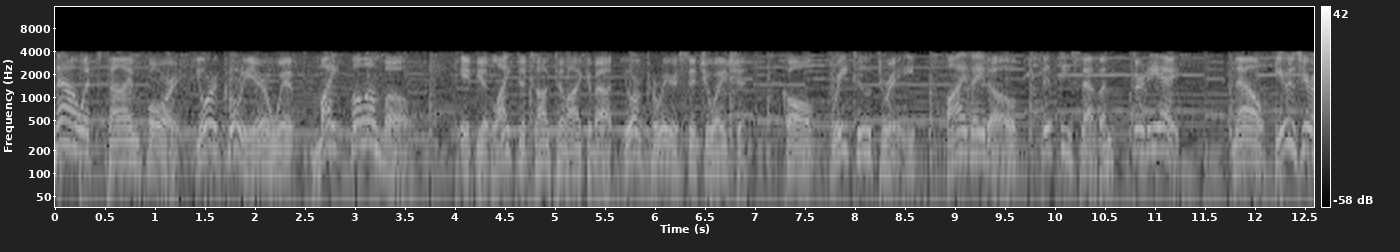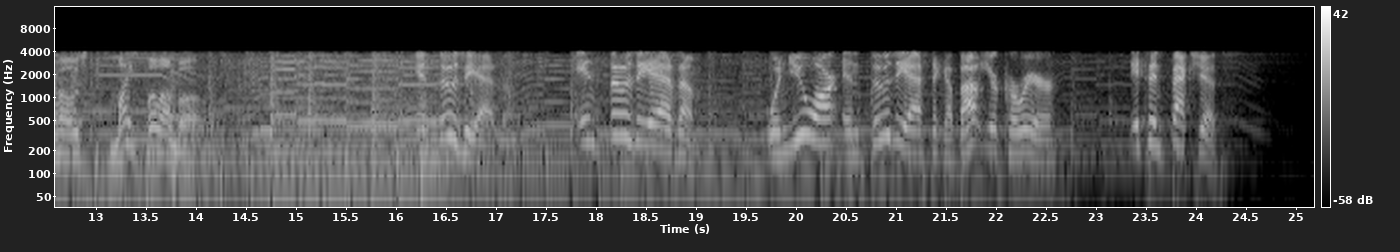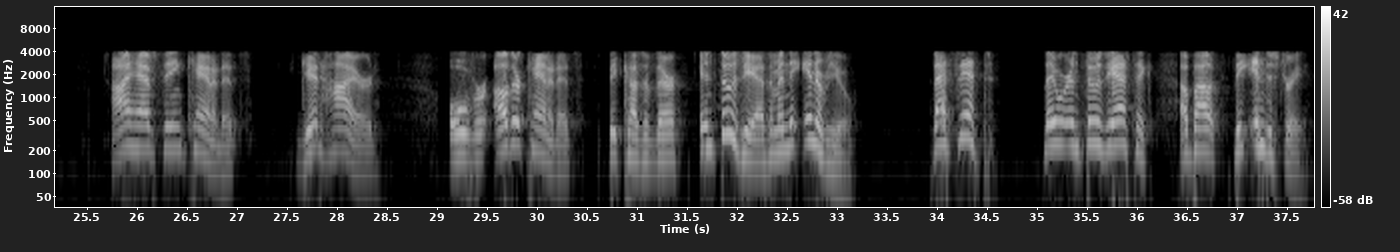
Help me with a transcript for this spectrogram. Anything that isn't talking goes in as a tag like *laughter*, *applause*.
now it's time for Your Career with Mike Palumbo. If you'd like to talk to Mike about your career situation, call 323 580 5738. Now, here's your host, Mike Palumbo. Enthusiasm. Enthusiasm. When you are enthusiastic about your career, it's infectious. I have seen candidates get hired over other candidates because of their enthusiasm in the interview. That's it. They were enthusiastic about the industry,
